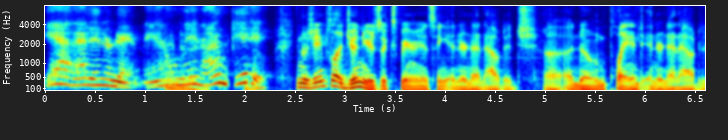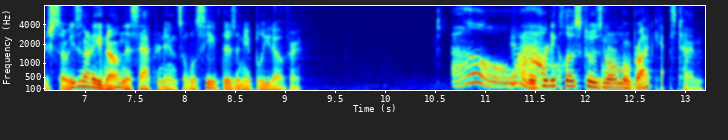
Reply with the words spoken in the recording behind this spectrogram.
Yeah, that internet, man. Oh, man, I don't get it. You know, James Light Jr. is experiencing internet outage, uh, a known planned internet outage, so he's not even on this afternoon. So we'll see if there's any bleed over. Oh, Yeah, wow. we're pretty close to his normal broadcast time.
